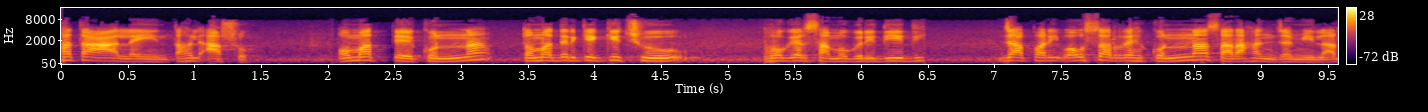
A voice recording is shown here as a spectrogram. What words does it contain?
ফাতা আলাইন, তাহলে আসো। ওমাত্তে কন্যা তোমাদেরকে কিছু ভোগের সামগ্রী দিয়ে দিই। যা পারি অবসর রেহ কন্যা সারাহান জামিল, আর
